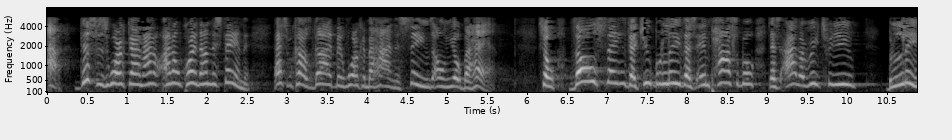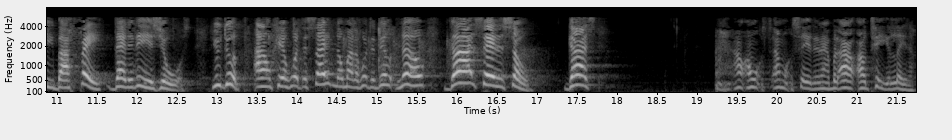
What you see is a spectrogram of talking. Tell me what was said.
I, this is worked out. I don't, I don't quite understand it. That's because God been working behind the scenes on your behalf. So those things that you believe that's impossible, that's out of reach for you, believe by faith that it is yours. You do it. I don't care what to say, no matter what to do. No, God said it so. God's. I, I, won't, I won't say it now, but I'll, I'll tell you later.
